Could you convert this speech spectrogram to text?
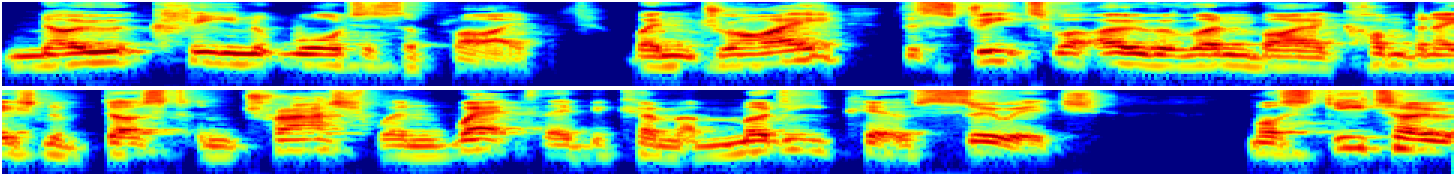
no clean water supply. When dry, the streets were overrun by a combination of dust and trash. When wet, they become a muddy pit of sewage. Mosquito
